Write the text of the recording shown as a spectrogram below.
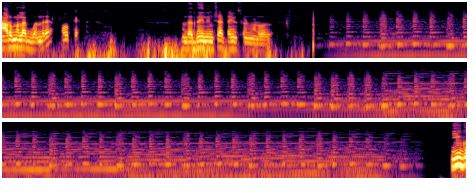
ನಾರ್ಮಲಾಗಿ ಬಂದರೆ ಓಕೆ ಒಂದು ಹದಿನೈದು ನಿಮಿಷ ಟೈಮ್ ಸ್ಪೆಂಡ್ ಮಾಡ್ಬೋದು. ಈಗ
